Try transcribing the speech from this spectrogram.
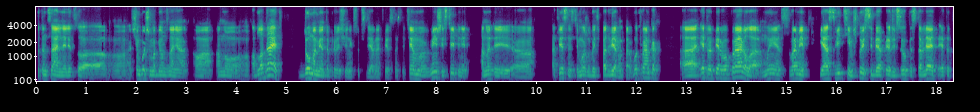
потенциальное лицо, чем большим объемом знания оно обладает, до момента привлечения к субсидиарной ответственности, тем в меньшей степени оно этой ответственности может быть подвергнуто. Вот в рамках этого первого правила мы с вами и осветим, что из себя прежде всего представляет этот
